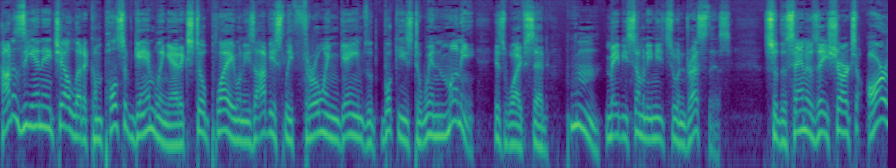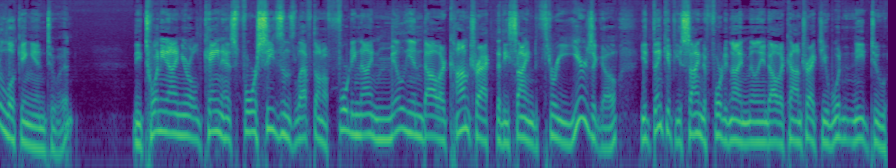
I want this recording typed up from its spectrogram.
How does the NHL let a compulsive gambling addict still play when he's obviously throwing games with bookies to win money? His wife said, hmm, maybe somebody needs to address this. So the San Jose Sharks are looking into it. The 29 year old Kane has four seasons left on a $49 million contract that he signed three years ago. You'd think if you signed a $49 million contract, you wouldn't need to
